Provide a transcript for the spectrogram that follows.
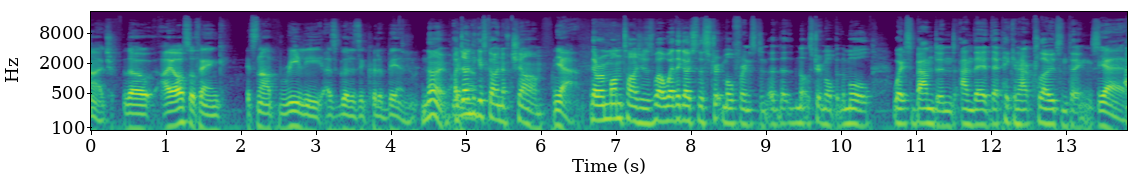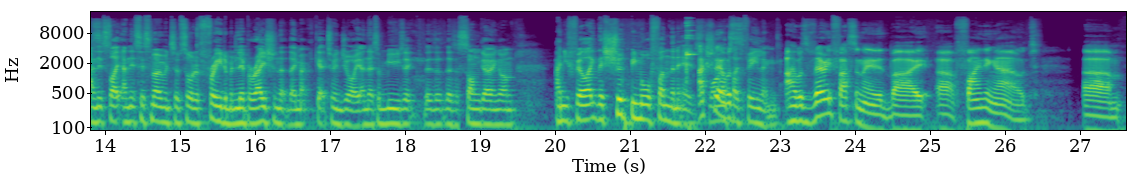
much, though I also think it's not really as good as it could have been. No, I don't know. think it's got enough charm. Yeah, There are montages as well where they go to the strip mall, for instance, uh, the, not the strip mall, but the mall where it's abandoned, and they're they're picking out clothes and things. Yes. and it's like and it's this moment of sort of freedom and liberation that they get to enjoy. And there's a music, there's a, there's a song going on, and you feel like there should be more fun than it is. Actually, I was- I feeling. I was very fascinated by uh, finding out um,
